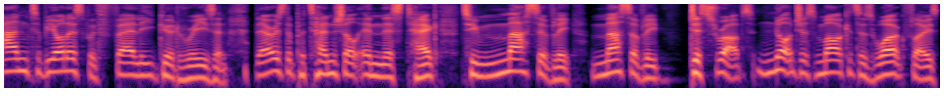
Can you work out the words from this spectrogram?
And to be honest, with fairly good reason. There is the potential in this tech to massively, massively disrupt not just marketers' workflows,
